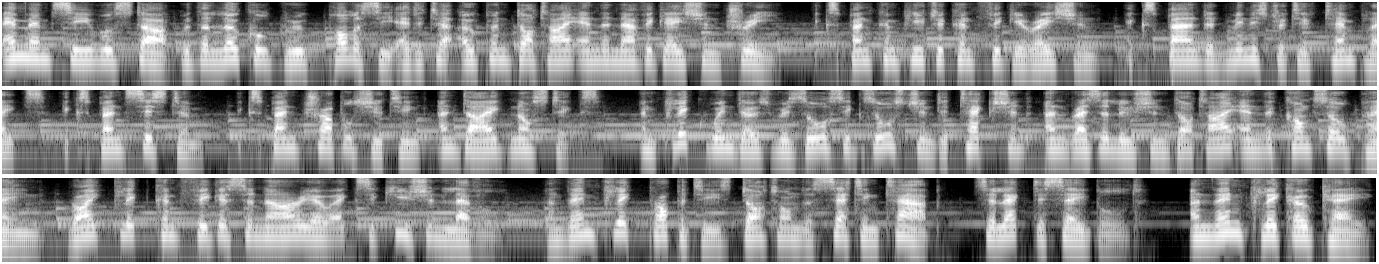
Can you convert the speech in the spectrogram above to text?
MMC will start with the local group policy editor open.in the navigation tree, expand computer configuration, expand administrative templates, expand system, expand troubleshooting and diagnostics, and click Windows resource exhaustion detection and resolution.in the console pane, right-click configure scenario execution level, and then click properties. On the setting tab, select disabled, and then click OK.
